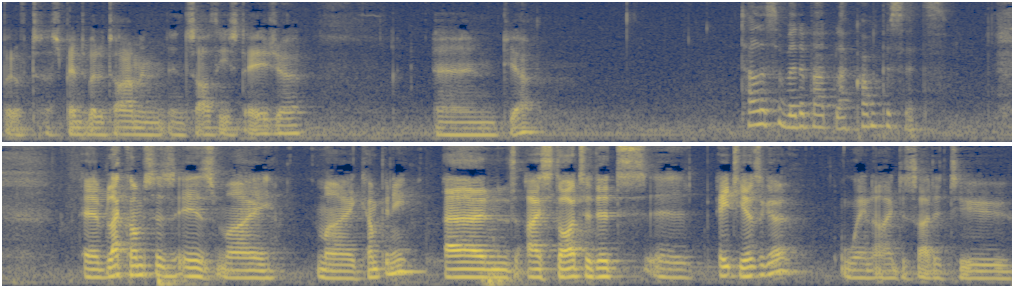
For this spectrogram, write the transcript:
But I spent a bit of time in, in Southeast Asia. And yeah, Tell us a bit about Black Composites. Uh, Black Composites is my my company, and I started it uh, eight years ago when I decided to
